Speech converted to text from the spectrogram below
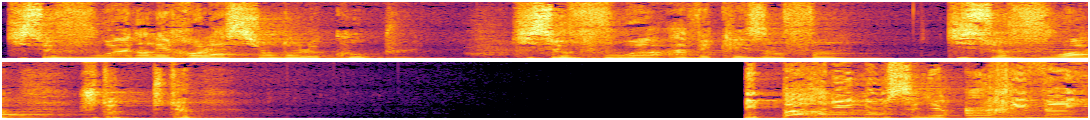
qui se voit dans les relations dans le couple, qui se voit avec les enfants, qui se voit. Je te, Épargne-nous, Seigneur, un réveil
